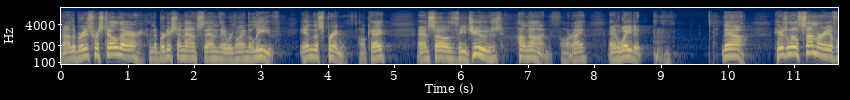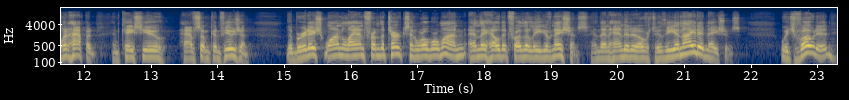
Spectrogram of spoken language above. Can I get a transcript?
now the British were still there, and the British announced then they were going to leave in the spring. Okay, and so the Jews hung on, all right, and waited. Now, here's a little summary of what happened in case you have some confusion. The British won land from the Turks in World War I, and they held it for the League of Nations, and then handed it over to the United Nations, which voted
